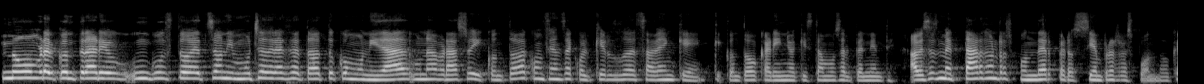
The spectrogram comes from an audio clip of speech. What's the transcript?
No, hombre, al contrario, un gusto, Edson, y muchas gracias a toda tu comunidad. Un abrazo y con toda confianza, cualquier duda, saben que, que con todo cariño aquí estamos al pendiente. A veces me tardo en responder, pero siempre respondo, ¿ok?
